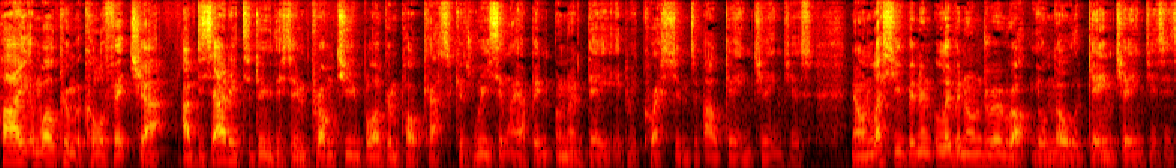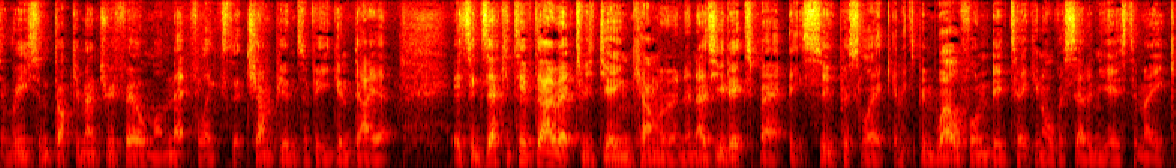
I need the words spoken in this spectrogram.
Hi and welcome to Colour Fit Chat. I've decided to do this impromptu blog and podcast because recently I've been inundated with questions about Game Changers. Now, unless you've been living under a rock, you'll know that Game Changers is a recent documentary film on Netflix that champions a vegan diet. Its executive director is James Cameron, and as you'd expect, it's super slick and it's been well funded, taking over seven years to make.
